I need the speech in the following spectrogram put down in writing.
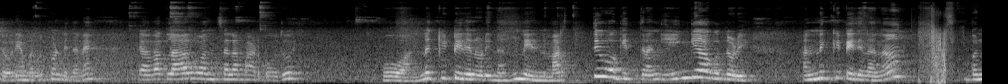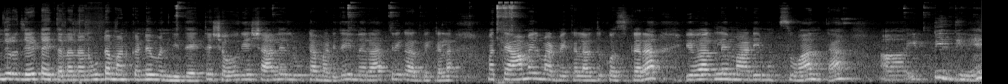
ಶೌರ್ಯ ಮಲ್ಕೊಂಡಿದ್ದಾನೆ. ಯಾವಾಗಲಾದ್ರೂ ಒಂದು ಸಲ ಮಾಡ್ಬೋದು. ಓ, ಅನ್ನಕ್ಕಿಟ್ಟಿದೆ ನೋಡಿ ನನಗೆ ನೀನು ಮರ್ತಿ ಹೋಗಿತ್ತು, ನಂಗೆ ಹಿಂಗೆ ಆಗೋದು ನೋಡಿ. ಅನ್ನಕ್ಕಿಟ್ಟಿದೆ ನಾನು. ಬಂದಿರೋದು ಲೇಟ್ ಆಯ್ತಲ್ಲ, ನಾನು ಊಟ ಮಾಡ್ಕೊಂಡೇ ಬಂದಿದ್ದೆ. ಆಯಿತಾ? ಶೌರ್ಯ ಶಾಲೆಯಲ್ಲಿ ಊಟ ಮಾಡಿದೆ. ಇನ್ನು ರಾತ್ರಿಗೆ ಆಗಬೇಕಲ್ಲ. ಮತ್ತು ಆಮೇಲೆ ಮಾಡಬೇಕಲ್ಲ, ಅದಕ್ಕೋಸ್ಕರ ಇವಾಗಲೇ ಮಾಡಿ ಮುಗಿಸುವ ಅಂತ ಇಟ್ಟಿದ್ದೀನಿ.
